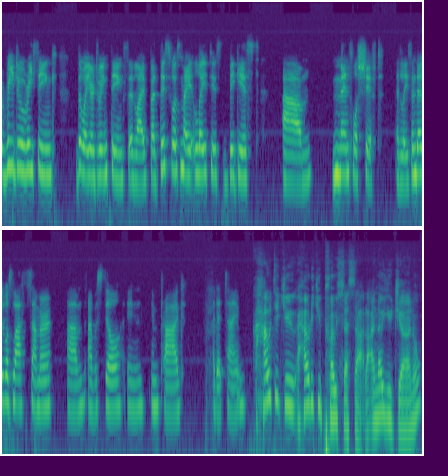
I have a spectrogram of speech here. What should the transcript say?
redo, rethink the way you're doing things in life. But this was my latest, biggest um, mental shift at least. And that was last summer. Um, i was still in in prague at that time. How did you how did you process that? Like i know you journal.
